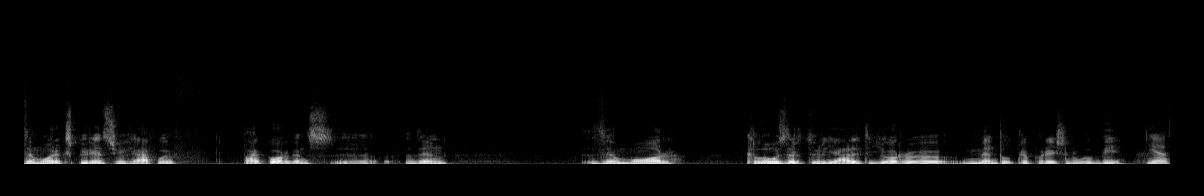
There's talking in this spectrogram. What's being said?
the more experience you have with pipe organs, uh, then the more closer to reality your uh, mental preparation will be. Yes.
